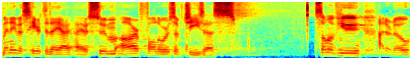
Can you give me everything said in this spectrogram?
Many of us here today, I, I assume, are followers of Jesus. Some of you, I don't know,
